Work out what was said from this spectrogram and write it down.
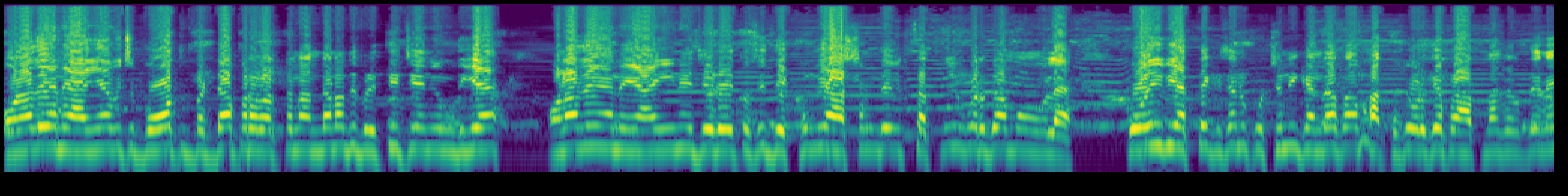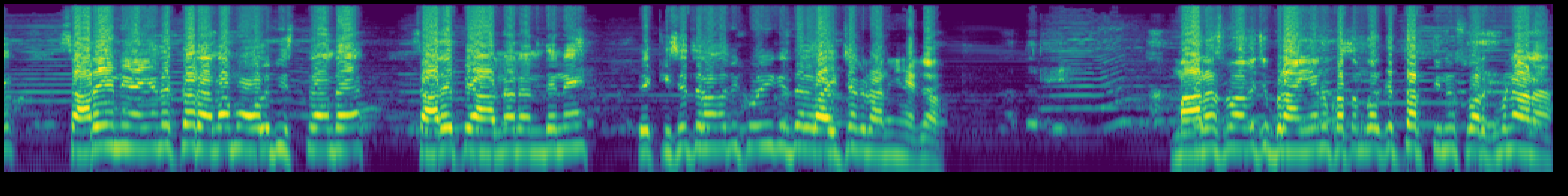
ਉਹਨਾਂ ਦੇ ਅਨਿਆਈਆਂ ਵਿੱਚ ਬਹੁਤ ਵੱਡਾ ਪਰਿਵਰਤਨ ਆਉਂਦਾ, ਉਹਨਾਂ ਦੀ ਬ੍ਰਿਤੀ ਚੇਂਜ ਹੁੰਦੀ ਹੈ। ਉਹਨਾਂ ਦੇ ਅਨਿਆਈ ਨੇ ਜਿਹੜੇ ਤੁਸੀਂ ਦੇਖੋਗੇ, ਆਸ਼ਰਮ ਦੇ ਵਿੱਚ ਸਤਿਯੁਗ ਵਰਗਾ ਮਾਹੌਲ ਹੈ। ਕੋਈ ਵੀ ਇੱਥੇ ਕਿਸੇ ਨੂੰ ਕੁਝ ਨਹੀਂ ਕਹਿੰਦਾ, ਸਭ ਹੱਥ ਜੋੜ ਕੇ ਪ੍ਰਾਰਥਨਾ ਕਰਦੇ ਨੇ। ਸਾਰੇ ਅਨਿਆਈਆਂ ਦਾ ਘਰਾਂ ਦਾ ਮਾਹੌਲ ਵੀ ਇਸ ਤਰ੍ਹਾਂ ਦਾ ਹੈ। ਸਾਰੇ ਪਿਆਰ ਨਾਲ ਰਹਿੰਦੇ ਨੇ ਤੇ ਕਿਸੇ ਤਰ੍ਹਾਂ ਦਾ ਵੀ ਕੋਈ ਕਿਸੇ ਦਾ ਲੜਾਈ ਝਗੜਾ ਨਹੀਂ ਹੈਗਾ। ਮਾਨਵ ਸਮਾਜ ਵਿੱਚ ਬੁਰਾਈਆਂ ਨੂੰ ਖਤਮ ਕਰਕੇ ਧਰਤੀ ਨੂੰ ਸਵਰਗ ਬਣਾਉਣਾ।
